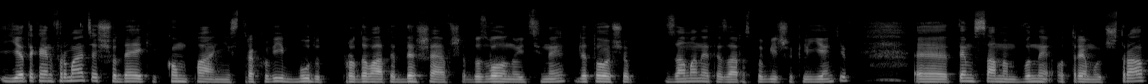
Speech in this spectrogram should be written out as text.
є така інформація, що деякі компанії страхові будуть продавати дешевше дозволеної ціни для того, щоб заманити зараз побільше клієнтів. Е, Тим самим вони отримують штраф,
